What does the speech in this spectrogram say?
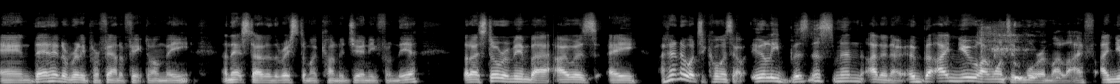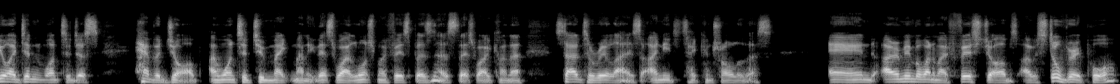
And that had a really profound effect on me. And that started the rest of my kind of journey from there. But I still remember I was a, I don't know what to call myself, early businessman. I don't know, but I knew I wanted more in my life. I knew I didn't want to just have a job. I wanted to make money. That's why I launched my first business. That's why I kind of started to realize I need to take control of this. And I remember one of my first jobs, I was still very poor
